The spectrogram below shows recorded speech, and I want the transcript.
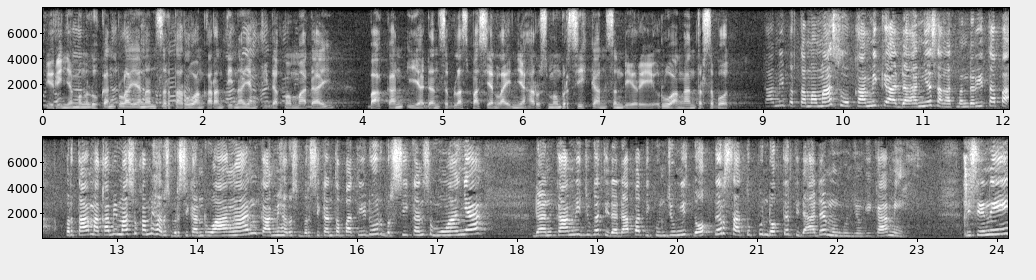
Dirinya mengeluhkan pelayanan serta ruang karantina yang tidak memadai, bahkan ia dan 11 pasien lainnya harus membersihkan sendiri ruangan tersebut. Kami pertama masuk, kami keadaannya sangat menderita Pak. Pertama kami masuk, kami harus bersihkan ruangan, kami harus bersihkan tempat tidur, bersihkan semuanya. Dan kami juga tidak dapat dikunjungi dokter, satupun dokter tidak ada yang mengunjungi kami. Di sini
